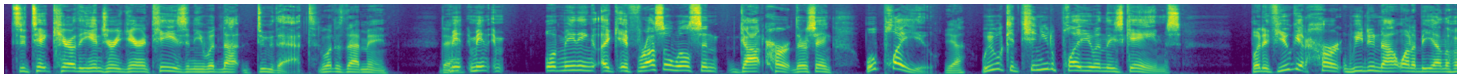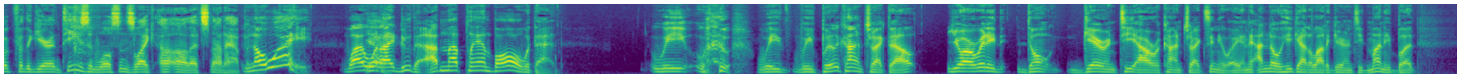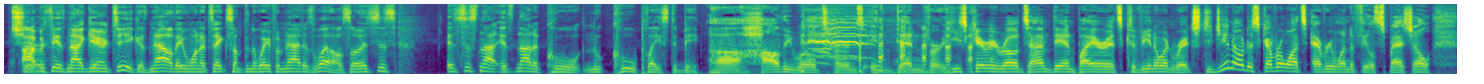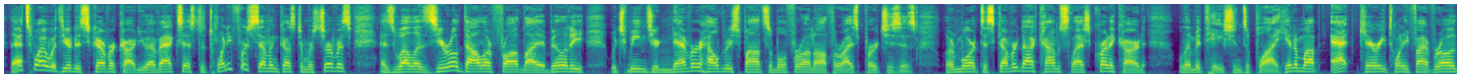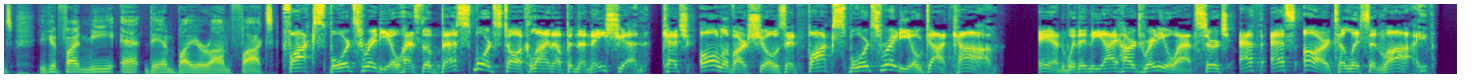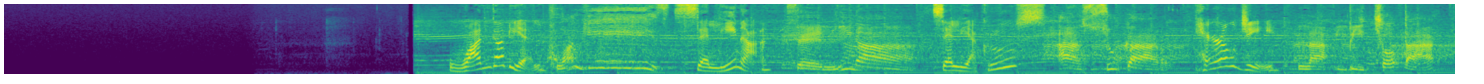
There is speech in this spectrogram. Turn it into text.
to take care of the injury guarantees and he would not do that. What does that mean? I mean, I mean well meaning like if Russell Wilson got hurt, they're saying, "We'll play you. Yeah. We will continue to play you in these games." But if you get hurt, we do not want to be on the hook for the guarantees. And Wilson's like, uh uh that's not happening. No way. Why would Yeah. I do that? I'm not playing ball with that. We we we put a contract out. You already don't guarantee our contracts anyway, and I know he got a lot of guaranteed money, but Sure. obviously it's not guaranteed because now they want to take something away from that as well. So it's just it's just not it's not a cool cool place to be. Uh, how the world turns in Denver. He's Kerry Rhodes. I'm Dan Beyer. It's Covino and Rich. Did you know Discover wants everyone to feel special? That's why with your Discover card, you have access to 24 7 customer service as well as $0 fraud liability, which means you're never held responsible for unauthorized purchases. Learn more at discover.com slash credit card. Limitations apply. Hit them up at Kerry25 Rhodes. You can find me at Dan Beyer on Fox. Fox Sports Radio has the best sports talk lineup in the nation. Catch all of our shows at foxsportsradio.com. And within the iHeartRadio app, search FSR to listen live. Juan Gabriel. Juanquis. Selena. Selena. Celia Cruz. Azúcar. Karol G. La Bichota.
